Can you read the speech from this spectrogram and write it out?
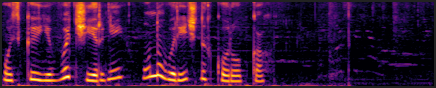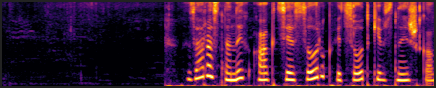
ось Київ вечірній у новорічних коробках. Зараз на них акція 40% знижка.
